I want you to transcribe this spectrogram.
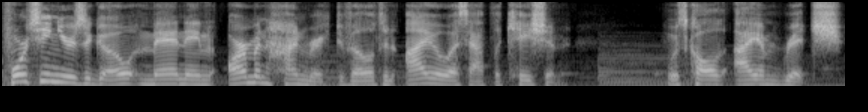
14 years ago, a man named Armin Heinrich developed an iOS application. It was called I Am Rich.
